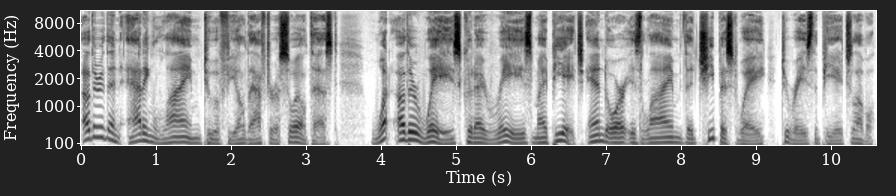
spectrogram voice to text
other than adding lime to a field after a soil test, what other ways could I raise my pH and or is lime the cheapest way to raise the pH level?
